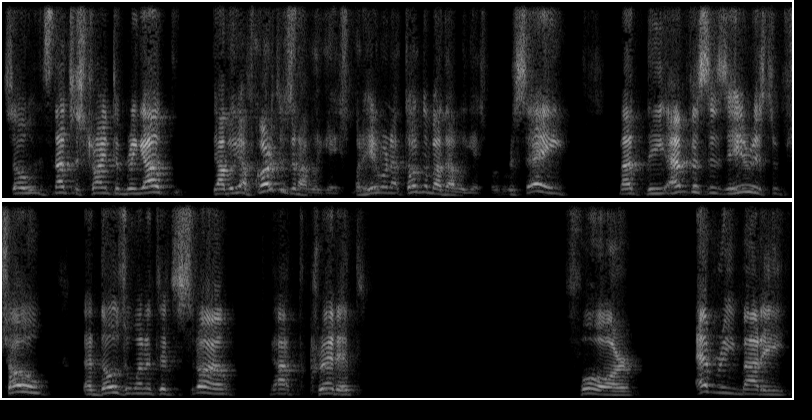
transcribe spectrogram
So it's not just trying to bring out the obligation. Of course, there's an obligation, but here we're not talking about the obligation. But we're saying, but the emphasis here is to show that those who went into Israel got credit for everybody,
